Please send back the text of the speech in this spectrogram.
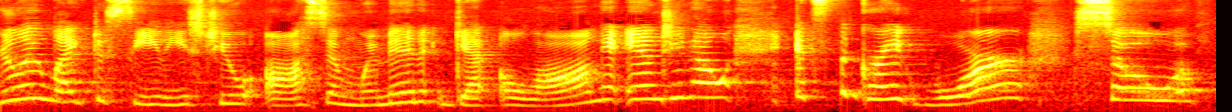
really like to see these two awesome women get along. And you know, it's the Great War, so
